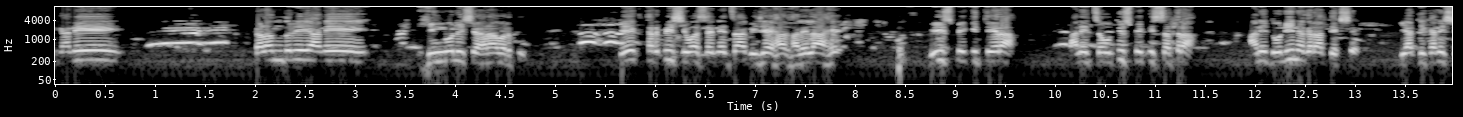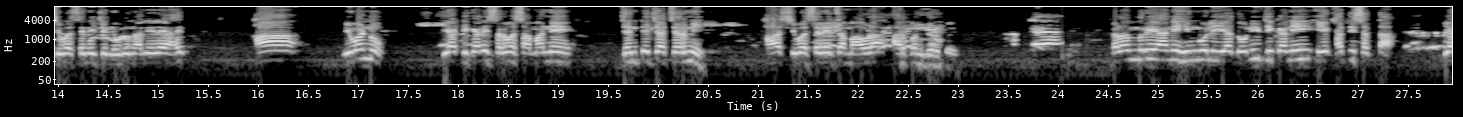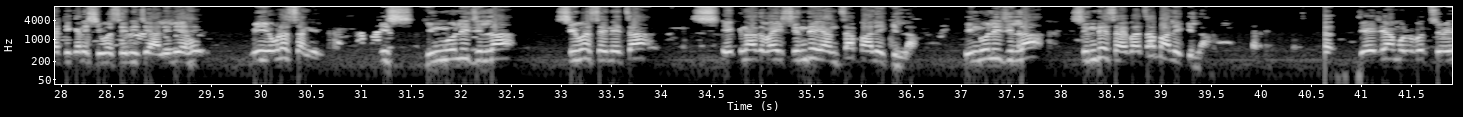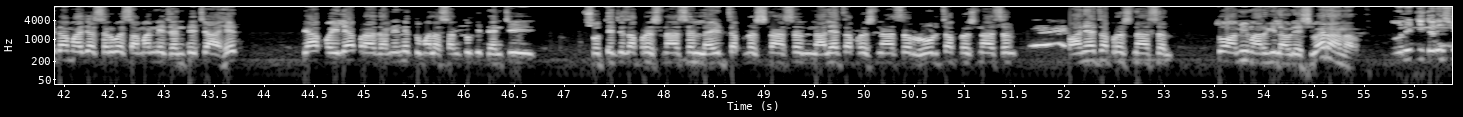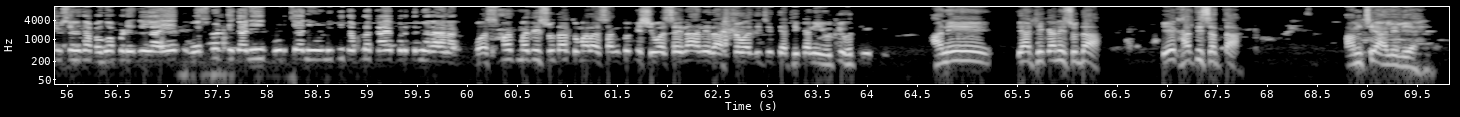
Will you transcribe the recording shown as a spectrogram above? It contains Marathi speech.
ठिकाणी कळमदुरी आणि हिंगोली शहरावरती एकतर्फी शिवसेनेचा विजय हा झालेला आहे. वीस पैकी तेरा आणि चौतीस पैकी सतरा आणि दोन्ही नगराध्यक्ष या ठिकाणी शिवसेनेचे निवडून आलेले आहेत. हा निवडणूक या ठिकाणी सर्वसामान्य जनतेच्या चरणी हा शिवसेनेचा मावळा अर्पण करतोय. कळमदुरी आणि हिंगोली या दोन्ही ठिकाणी एक हाती सत्ता या ठिकाणी शिवसेनेची आलेली आहे. मी एवढंच सांगेल की हिंगोली जिल्हा शिवसेनेचा एकनाथभाई शिंदे यांचा बालेकिल्ला हिंगोली जिल्हा शिंदे साहेबाचा बालेकिल्ला जे ज्या मूलभूत सुविधा माझ्या सर्वसामान्य जनतेच्या आहेत त्या पहिल्या प्राधान्याने तुम्हाला सांगतो की त्यांची स्वच्छतेचा प्रश्न असेल लाईटचा प्रश्न असेल नाल्याचा प्रश्न असेल रोडचा प्रश्न असेल पाण्याचा प्रश्न असेल तो आम्ही मार्गी लावल्याशिवाय राहणार नाही. दोन्ही ठिकाणी शिवसेनेचा भगवा पडलेला आहे. वसमत ठिकाणी पुढच्या निवडणुकीत आपला काय प्रतिमा राहणार? वसमत मध्ये सुद्धा तुम्हाला सांगतो की शिवसेना आणि राष्ट्रवादीची त्या ठिकाणी युती होती. आणि त्या ठिकाणी सुद्धा एक हाती सत्ता आमची आलेली आहे.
